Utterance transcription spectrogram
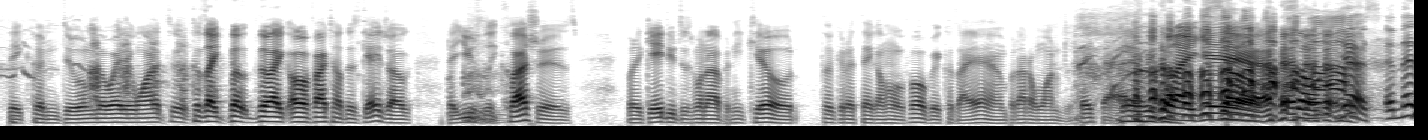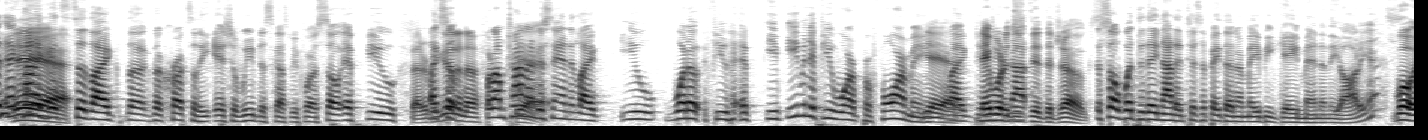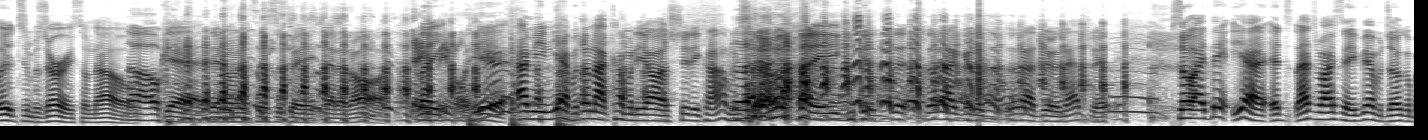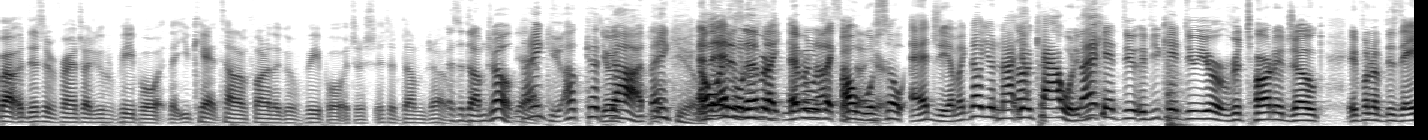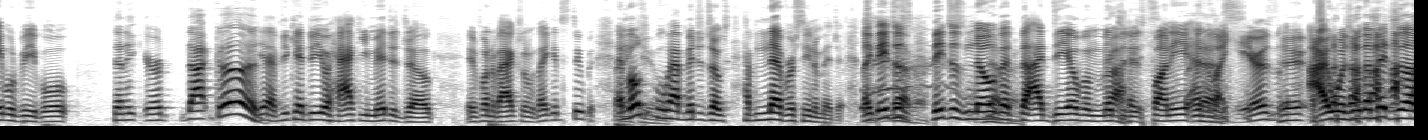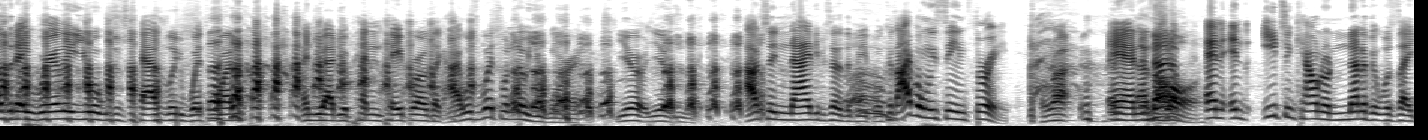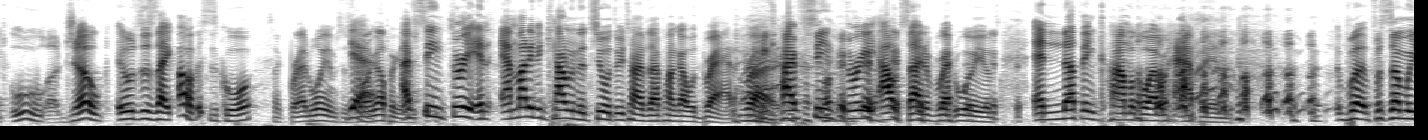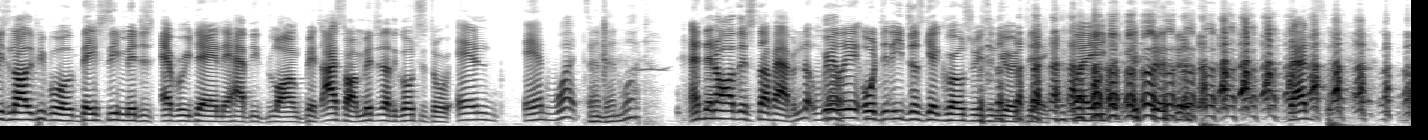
they couldn't do them the way they wanted to. Because like the, they're like, oh, if I tell this gay joke that usually crushes, but a gay dude just went up and he killed. They're gonna think I'm homophobic because I am, but I don't want them to think that. There we go. like yeah. So, so yes, and then it kind of gets to like the the crux of the issue we've discussed before. So if you Better be good so- enough. But I'm trying to understand it. Like you, what if you if, if even if you weren't performing, Yeah, like they would have just did the jokes. So, but did they not anticipate that there may be gay men in the audience? Well, it's in Missouri, so no. No, okay. Yeah, they don't anticipate that at all. Gay like, people here? Yeah, I mean, yeah, but they're not coming to y'all's shitty comedy show. like, they're they're not gonna, they're not doing that shit. So I think, yeah, it's that's why I say if you have a joke about a disenfranchised group of people that you can't tell in front of the group of people, it's just it's a dumb joke. It's a dumb joke. Yeah. Thank you. Oh, good You're- God. you're- Thank you. And No then everyone was ever- like, never everyone was like, "Oh, we're here." so edgy." I'm like, "No, you're not. No, You're a coward. If that- you can't do, if you can't do your retarded joke in front of disabled people, then it, you're not good. Yeah, if you can't do your hacky midget joke in front of actual, like it's stupid. and most you. people who have midget jokes have never seen a midget. Like they just they just know Never. that the idea of a midget is funny, and they're like, here's Here- I was with a midget the other day. Really, you were just casually with one, and you had your pen and paper. I was like, I was with one. No, you weren't. You're you're. I would say 90% of the people, because I've only seen three. Right. And As a none whole. of, and in each encounter, none of it was like, ooh, a joke. It was just like, oh, this is cool. It's like Brad Williams is Yeah, going up again. I've seen three, and I'm not even counting the two or three times I've hung out with Brad. Right. Like, I've seen three outside of Brad Williams, and nothing comical ever happened. but for some reason, all these people they see midgets every day, and they have these long bits. I saw a midget at the grocery store, and and what? And then what? And then all this stuff happened. No, really? Or did he just get groceries and you're a dick? Like, that's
